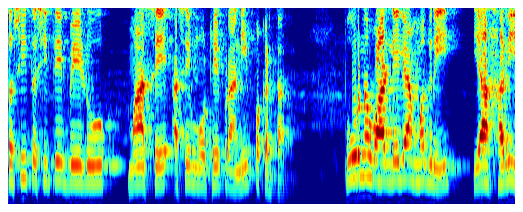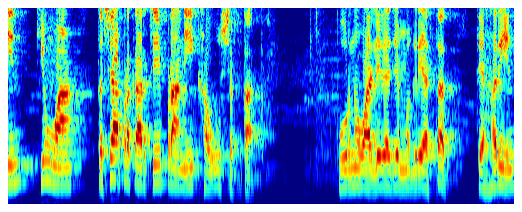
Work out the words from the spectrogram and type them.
तशी तशी ते बेडूक मासे असे मोठे प्राणी पकडतात. पूर्ण वाढलेल्या मगरी या हरिण किंवा तशा प्रकारचे प्राणी खाऊ शकतात. पूर्ण वाढलेल्या जे मगरी असतात ते हरिण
